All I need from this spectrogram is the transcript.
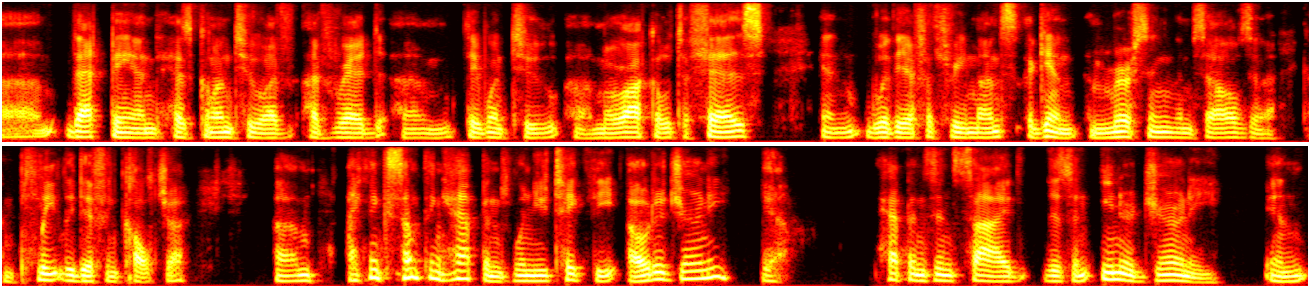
um, that band has gone to, I've, I've read, um, they went to uh, Morocco, to Fez, and were there for three months, again, immersing themselves in a completely different culture. Um, I think something happens when you take the outer journey. Yeah. Happens inside. There's an inner journey and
